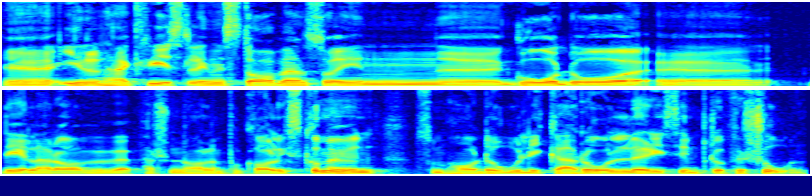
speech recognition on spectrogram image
Eh, I den här krisledningsstaben så ingår då eh, delar av personalen på Kalix kommun som har då olika roller i sin profession.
